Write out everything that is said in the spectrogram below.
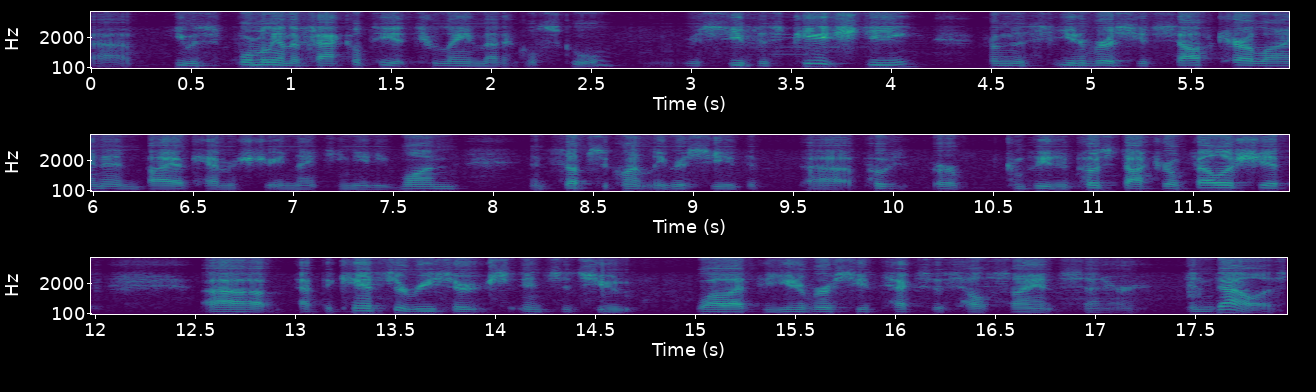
Uh, he was formerly on the faculty at Tulane Medical School, received his PhD from the University of South Carolina in biochemistry in 1981 and subsequently received uh, post, or completed a postdoctoral fellowship uh, at the Cancer Research Institute while at the University of Texas Health Science Center in Dallas.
